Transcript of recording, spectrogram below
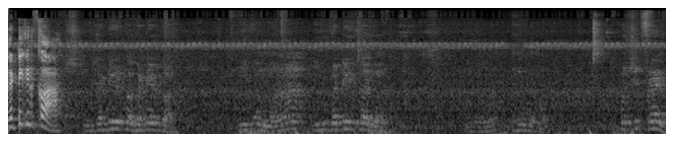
ಗಟ್ಟಿಗೆ ಹಿಡ್ಕೋ. ಗಟ್ಟಿ ಹಿಡ್ಕೊ ಗಟ್ಟಿ ಹಿಡ್ಕೊ. ಇದನ್ನ ಇದು ಗಟ್ಟಿ ಹಿಡ್ಕೊ ಇದನ್ನ. ಇದನ್ನ ಹಿಂಗೆ ಪುಷ್ ಇಟ್ ಫ್ರೆಂಡ್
